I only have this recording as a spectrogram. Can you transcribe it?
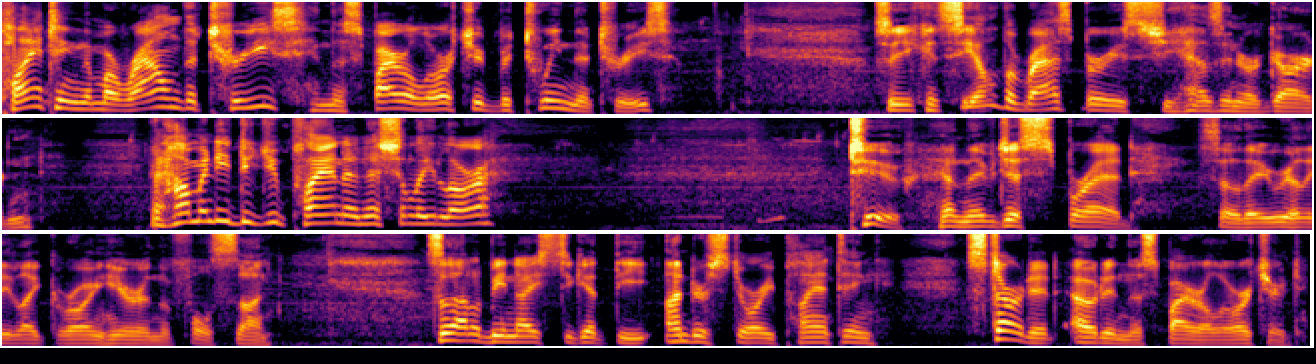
planting them around the trees in the spiral orchard between the trees. So you can see all the raspberries she has in her garden. And how many did you plant initially, Laura? Two, and they've just spread. So they really like growing here in the full sun. So that'll be nice to get the understory planting started out in the spiral orchard.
